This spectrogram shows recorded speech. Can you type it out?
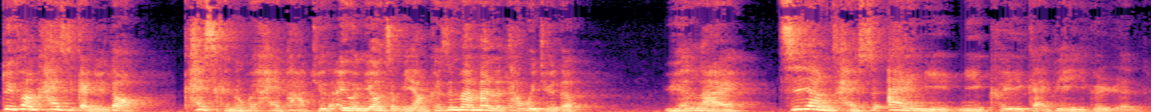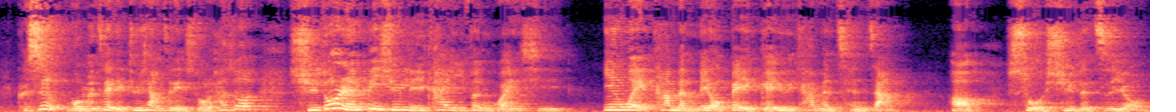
对方开始感觉到，开始可能会害怕，觉得哎呦你要怎么样？可是慢慢的他会觉得，原来这样才是爱你，你可以改变一个人。可是我们这里就像这里说了，他说许多人必须离开一份关系，因为他们没有被给予他们成长好所需的自由。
